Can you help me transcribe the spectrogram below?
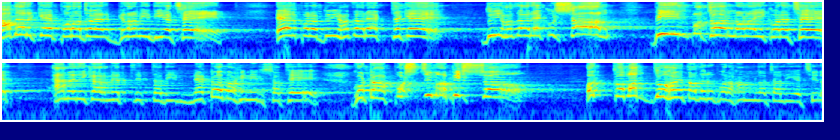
তাদেরকে পরাজয়ের গ্লানি দিয়েছে। এরপরে দুই থেকে দুই হাজার একুশ সাল বিশ বছর লড়াই করেছে আমেরিকার নেতৃত্বাধীন নেটো বাহিনীর সাথে। গোটা পশ্চিমা বিশ্ব ঐক্যবদ্ধ হয়ে তাদের উপর হামলা চালিয়েছিল।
